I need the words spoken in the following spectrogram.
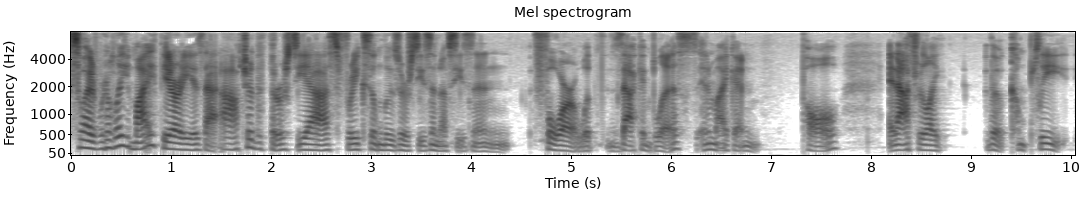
So I really my theory is that after the thirsty ass freaks and losers season of season four with Zack and Bliss and Mike and Paul, and after like the complete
